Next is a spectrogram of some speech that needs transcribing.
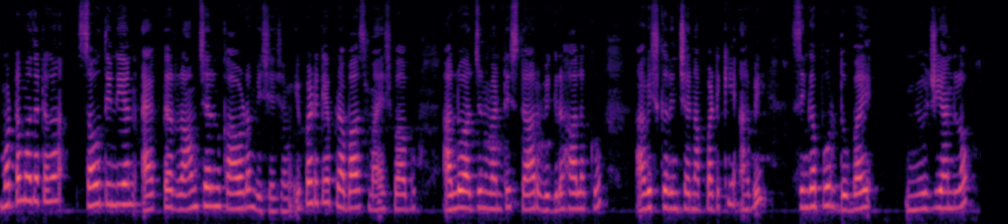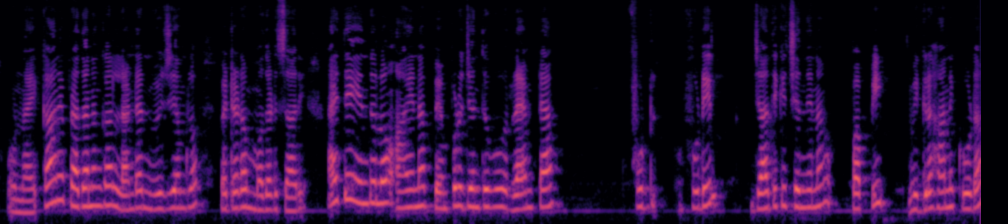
మొట్టమొదటగా South Indian actor Ram Charan కావడం విశేషం. ఇప్పటికే ప్రభాస్ మహేష్ బాబు అల్లు అర్జున్ వంటి స్టార్ విగ్రహాలకు ఆవిష్కరించినప్పటికీ అవి సింగపూర్ దుబాయ్ మ్యూజియంలో ఉన్నాయి. కానీ ప్రధానంగా లండన్ మ్యూజియంలో పెట్టడం మొదటిసారి. అయితే ఇందులో ఆయన పెంపుడు జంతువు ర్యామ్ ట్యామ్ ఫుడ్ ఫుడిల్ జాతికి చెందిన పప్పి విగ్రహాన్ని కూడా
